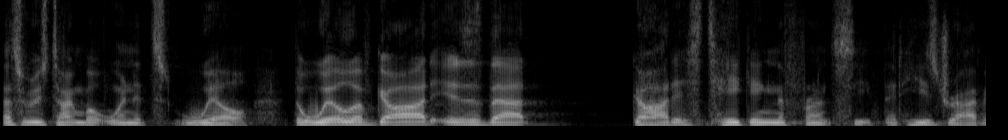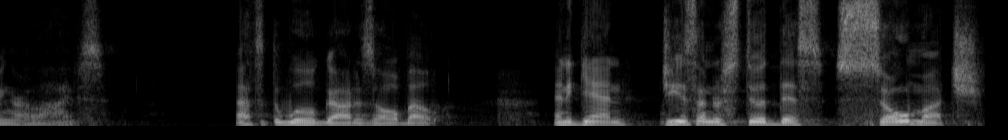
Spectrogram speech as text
That's what he's talking about when it's will. The will of God is that God is taking the front seat, that he's driving our lives. That's what the will of God is all about. And again, Jesus understood this so much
